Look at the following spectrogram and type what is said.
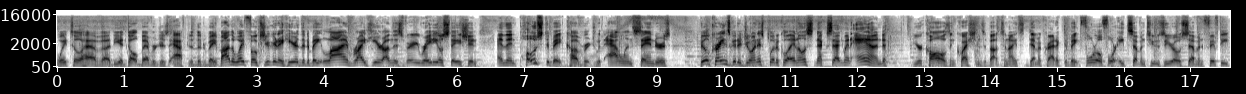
Wait till I have uh, the adult beverages after the debate. By the way, folks, you're going to hear the debate live right here on this very radio station, and then post debate coverage with Alan Sanders. Bill Crane's going to join us, political analyst, next segment, and your calls and questions about tonight's Democratic debate. 404 872 0750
